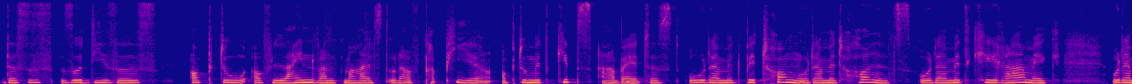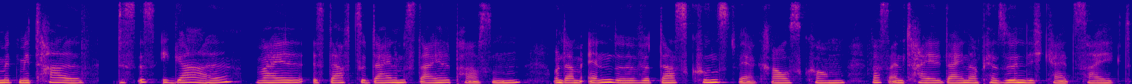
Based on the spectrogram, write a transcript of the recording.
das ist so dieses, ob du auf Leinwand malst oder auf Papier, ob du mit Gips arbeitest oder mit Beton oder mit Holz oder mit Keramik oder mit Metall das ist egal, weil es darf zu deinem Style passen und am Ende wird das Kunstwerk rauskommen, was ein Teil deiner Persönlichkeit zeigt.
